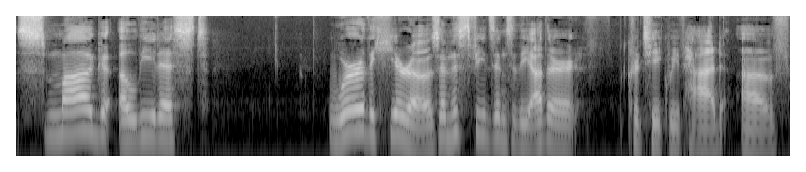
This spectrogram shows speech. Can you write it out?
smug elitist. We're the heroes, and this feeds into the other critique we've had of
